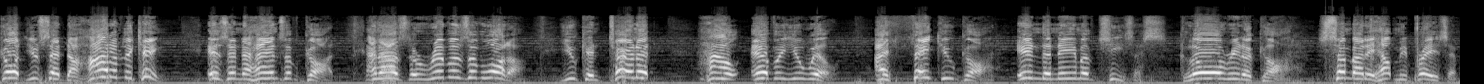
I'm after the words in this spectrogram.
God, you said the heart of the king is in the hands of God. And as the rivers of water, you can turn it however you will. I thank you, God, in the name of Jesus. Glory to God. Somebody help me praise him.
